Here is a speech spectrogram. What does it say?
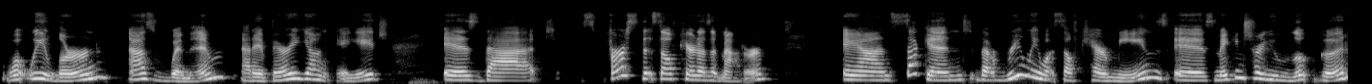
What we learn as women at a very young age is that first, that self care doesn't matter. And second, that really what self care means is making sure you look good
